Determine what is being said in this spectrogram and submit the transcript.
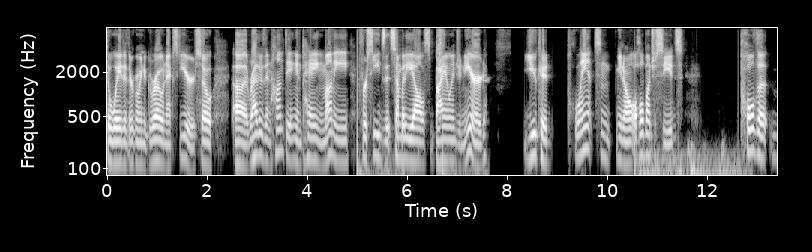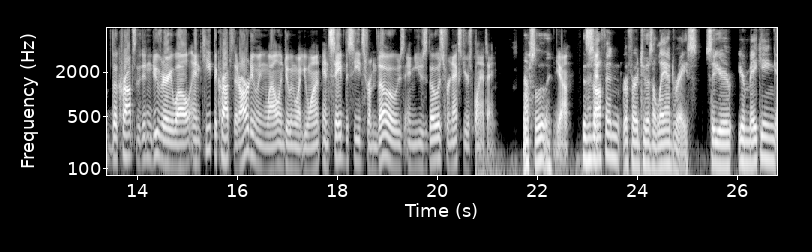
the way that they're going to grow next year. So uh, rather than hunting and paying money for seeds that somebody else bioengineered, you could plant some, you know, a whole bunch of seeds, pull the the crops that didn't do very well and keep the crops that are doing well and doing what you want and save the seeds from those and use those for next year's planting. Absolutely. Yeah. This is often referred to as a land race. So you're you're making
